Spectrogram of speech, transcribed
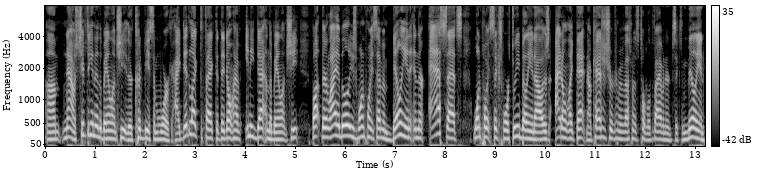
Um, now, shifting into the balance sheet, there could be some work. I did like the fact that they don't have any debt on the balance sheet, but their liabilities 1.7 billion and their assets 1.643 billion dollars. I don't like that. Now, cash and short-term investments totaled 506 million.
